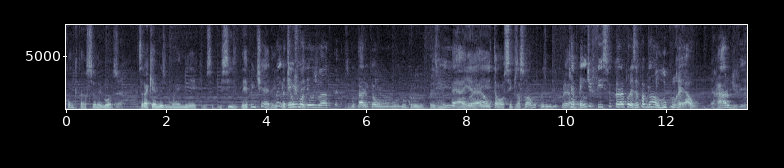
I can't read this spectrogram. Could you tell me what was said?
como que tá o seu negócio. É. Será que é mesmo uma ME que você precisa? De repente é, de repente Ainda tem é um modelos lá tributário que é o, o lucro presumido. É, aí, lucro real, aí então, o Simples Nacional, lucro presumido lucro real. Que é bem difícil o cara, por exemplo, abrir um lucro real. É raro de ver.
